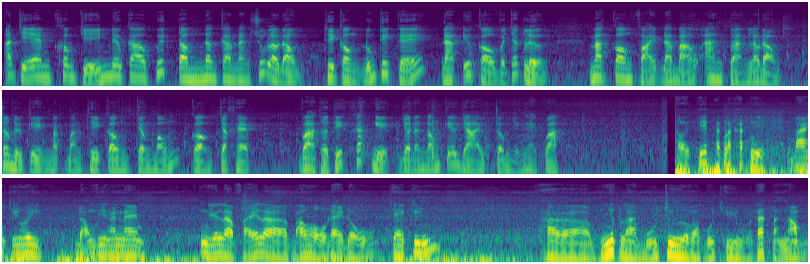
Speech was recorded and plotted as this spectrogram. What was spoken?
anh chị em không chỉ nêu cao quyết tâm nâng cao năng suất lao động, thi công đúng thiết kế, đạt yêu cầu về chất lượng, mà còn phải đảm bảo an toàn lao động trong điều kiện mặt bằng thi công chân móng còn chặt hẹp và thời tiết khắc nghiệt do nắng nóng kéo dài trong những ngày qua thời tiết rất là khắc nghiệt. Ban chỉ huy động viên anh em nghĩa là phải là bảo hộ đầy đủ che kín à, nhất là buổi trưa và buổi chiều rất là nóng.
